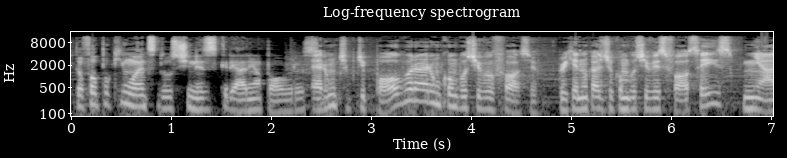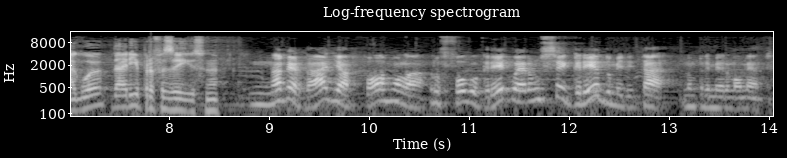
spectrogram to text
Então, foi um pouquinho antes dos chineses criarem a pólvora. Era um tipo de pólvora ou era um combustível fóssil? Porque no caso de combustíveis fósseis, em água daria pra fazer isso, né? Na verdade, a fórmula pro fogo grego era um segredo militar num primeiro momento.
